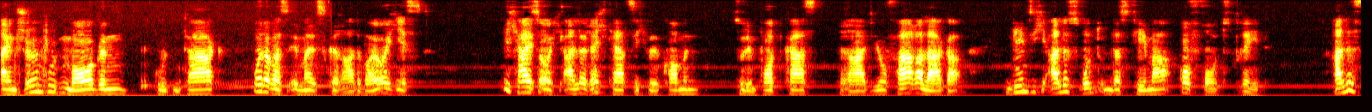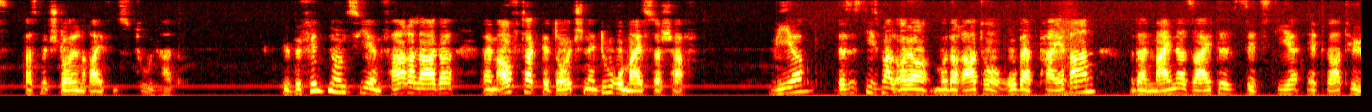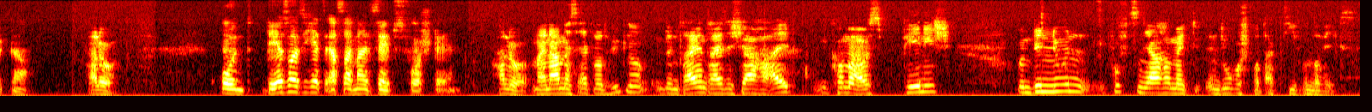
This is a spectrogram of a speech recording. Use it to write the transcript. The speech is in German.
Einen schönen guten Morgen, guten Tag oder was immer es gerade bei euch ist. Ich heiße euch alle recht herzlich willkommen zu dem Podcast Radio Fahrerlager, in dem sich alles rund um das Thema Offroad dreht. Alles, was mit Stollenreifen zu tun hat. Wir befinden uns hier im Fahrerlager beim Auftakt der deutschen Enduro-Meisterschaft. Wir, das ist diesmal euer Moderator Robert Peiran und an meiner Seite sitzt hier Edward Hübner. Hallo. Und der soll sich jetzt erst einmal selbst vorstellen. Hallo, mein Name ist Edward Hübner, bin 33 Jahre alt, komme aus Penich und bin nun 15 Jahre mit Endurosport aktiv unterwegs.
